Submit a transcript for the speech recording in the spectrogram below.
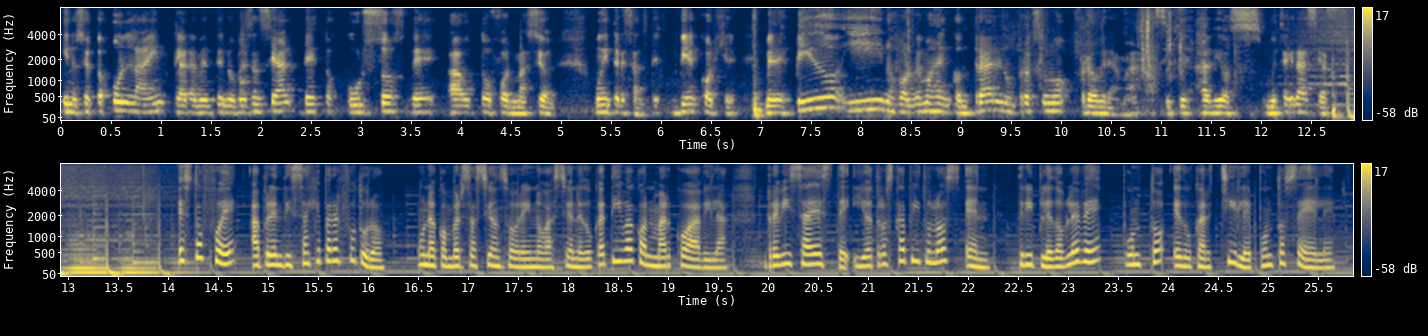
y, ¿no es cierto?, online, claramente no presencial, de estos cursos de autoformación. Muy interesante. Bien, Jorge, me despido y nos volvemos a encontrar en un próximo programa. Así que adiós. Muchas gracias. Esto fue Aprendizaje para el Futuro, una conversación sobre innovación educativa con Marco Ávila. Revisa este y otros capítulos en www.educarchile.cl.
